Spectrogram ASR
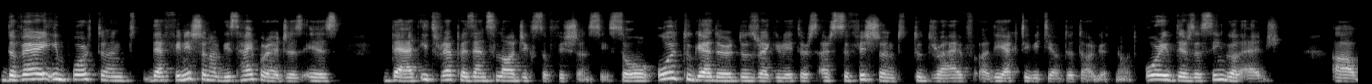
The very important definition of these hyper edges is that it represents logic sufficiency. So altogether, those regulators are sufficient to drive uh, the activity of the target node. Or if there's a single edge uh,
